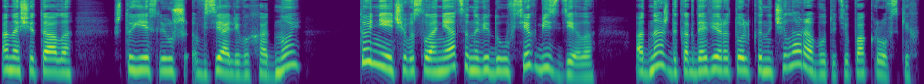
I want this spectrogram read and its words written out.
Она считала, что если уж взяли выходной, то нечего слоняться на виду у всех без дела. Однажды, когда Вера только начала работать у Покровских,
